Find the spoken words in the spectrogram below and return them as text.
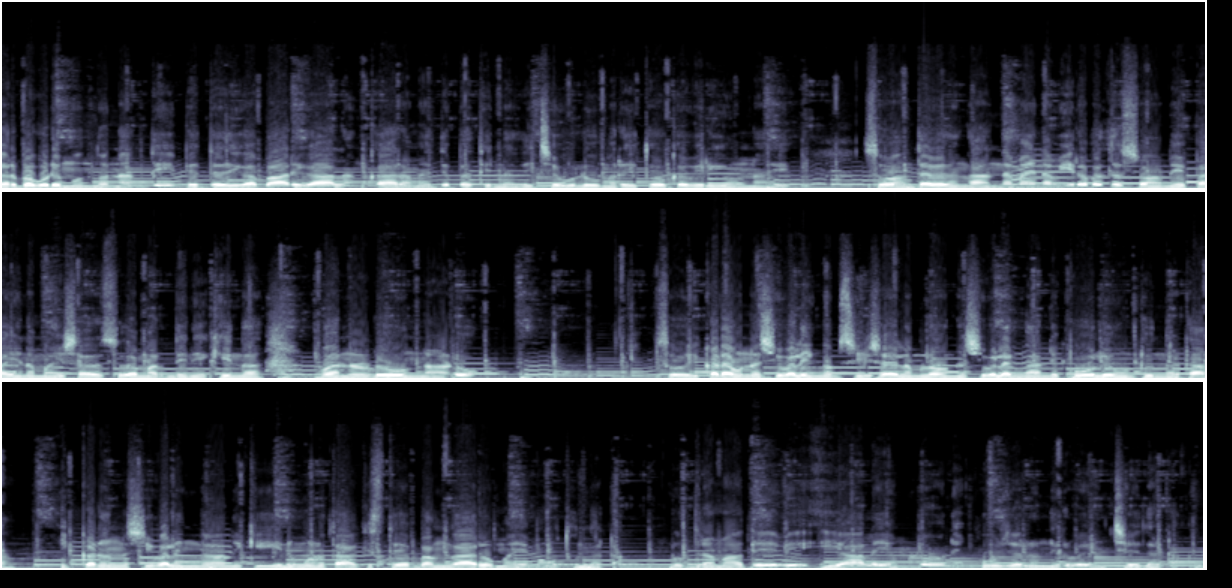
గర్భగుడి ముందు నంది పెద్దదిగా భారీగా అలంకారమే దెబ్బతిన్నది చెవులు మరియు తోక విరిగి ఉన్నాయి. సో అంతే విధంగా అందమైన వీరభద్ర స్వామి పైన మహిషాసుర మర్దిని కింద వర్ణుడు ఉన్నాడు. సో ఇక్కడ ఉన్న శివలింగం శ్రీశైలంలో ఉన్న శివలింగాన్ని పోలి ఉంటుందట. ఇక్కడ ఉన్న శివలింగానికి ఇనుమును తాకిస్తే బంగారు మయమవుతుందట. రుద్రమాదేవి ఈ ఆలయంలోనే పూజలు నిర్వహించేదట.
